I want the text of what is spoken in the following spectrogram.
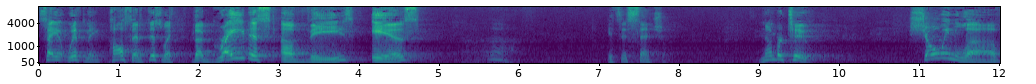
Say it with me. Paul said it this way The greatest of these is love. It's essential. Number two, showing love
